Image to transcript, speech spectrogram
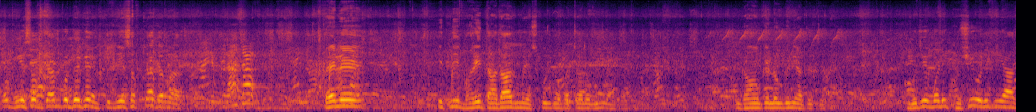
वो बीएसएफ कैंप को देखें कि बीएसएफ क्या कर रहा है पहले इतनी भारी तादाद में स्कूल का बच्चा लोग नहीं आते थे। गाँव के लोग भी नहीं आते थे। मुझे बड़ी खुशी हो रही कि आज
